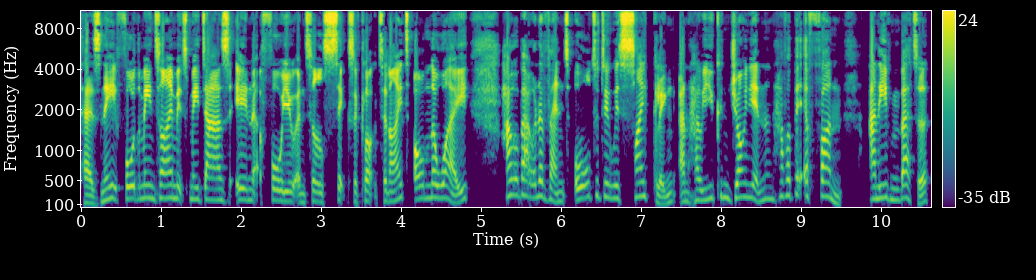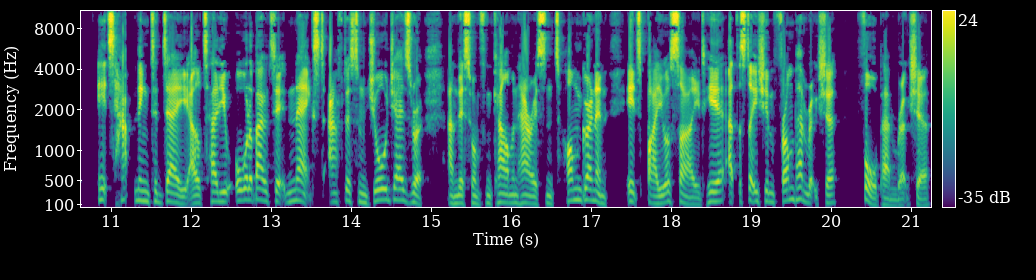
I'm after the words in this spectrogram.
Tesney. For the meantime, it's me, Daz, in for you until six o'clock tonight. On the way, how about an event all to do with cycling and how you can join in and have a bit of fun? And even better, it's happening today. I'll tell you all about it next after some George Ezra and this one from Calvin Harris and Tom Grennan. It's by your side here at the station from Pembrokeshire for Pembrokeshire.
